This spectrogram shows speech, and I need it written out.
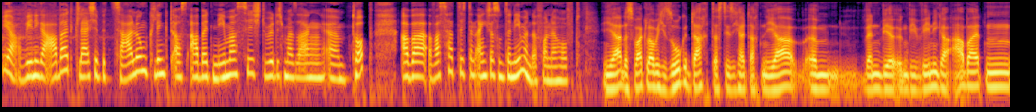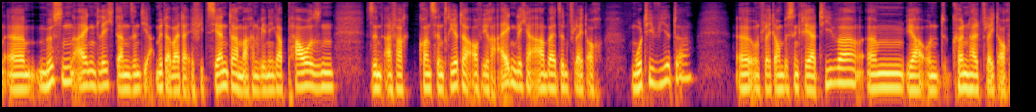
Ja, weniger Arbeit, gleiche Bezahlung klingt aus Arbeitnehmersicht, würde ich mal sagen, ähm, top. Aber was hat sich denn eigentlich das Unternehmen davon erhofft? Ja, das war, glaube ich, so gedacht, dass die sich halt dachten, ja, ähm, wenn wir irgendwie weniger arbeiten äh, müssen eigentlich, dann sind die Mitarbeiter effizienter, machen weniger Pausen, sind einfach konzentrierter auf ihre eigentliche Arbeit, sind vielleicht auch motivierter äh, und vielleicht auch ein bisschen kreativer, ähm, ja, und können halt vielleicht auch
